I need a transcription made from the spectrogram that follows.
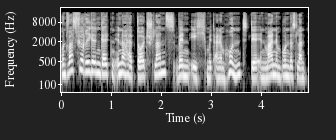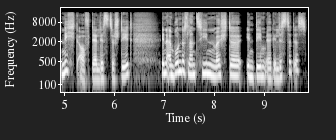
Und was für Regeln gelten innerhalb Deutschlands, wenn ich mit einem Hund, der in meinem Bundesland nicht auf der Liste steht, in ein Bundesland ziehen möchte, in dem er gelistet ist?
